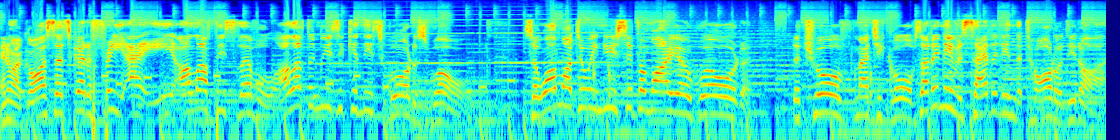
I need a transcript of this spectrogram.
Anyway, guys, let's go to 3A. I love this level. I love the music in this world as well. So why am I doing New Super Mario World, the 12 Magic Orbs? I didn't even say that in the title, did I?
